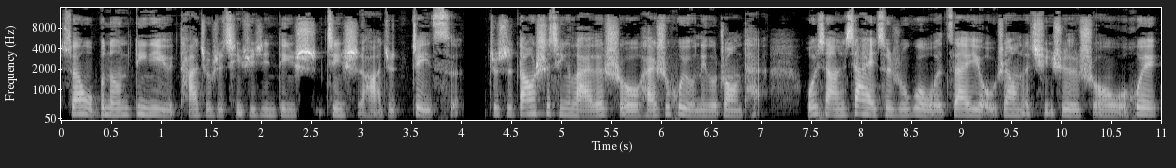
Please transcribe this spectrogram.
虽然我不能定义它就是情绪性定食进食哈，就这一次，就是当事情来的时候，还是会有那个状态。我想下一次如果我再有这样的情绪的时候，我会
